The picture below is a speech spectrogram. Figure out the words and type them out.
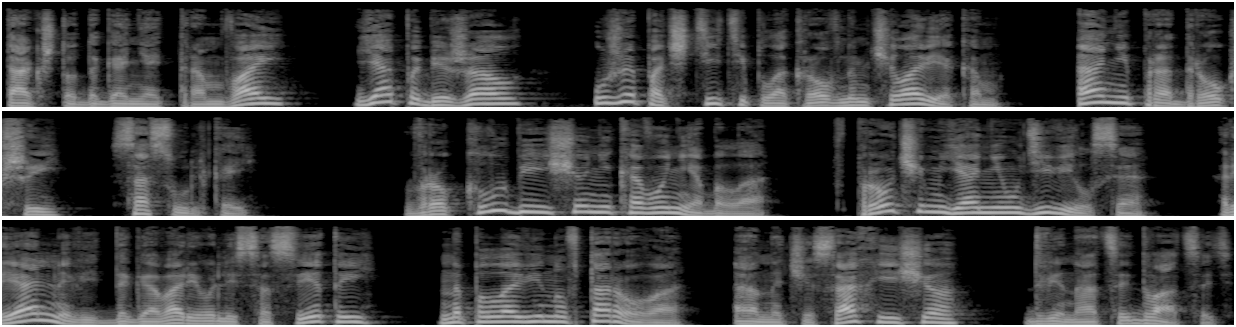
так что догонять трамвай я побежал уже почти теплокровным человеком, а не продрогшей сосулькой. В рок-клубе еще никого не было. Впрочем, я не удивился. Реально ведь договаривались со Светой на половину второго, а на часах еще 12.20.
